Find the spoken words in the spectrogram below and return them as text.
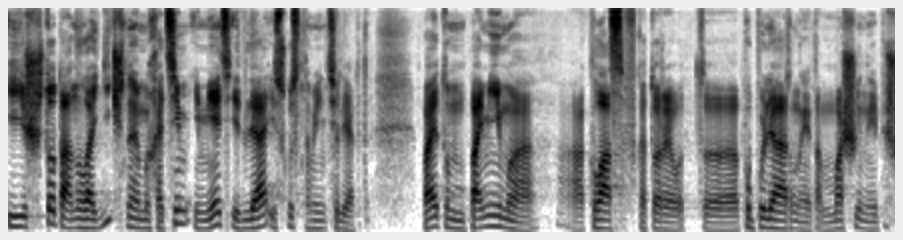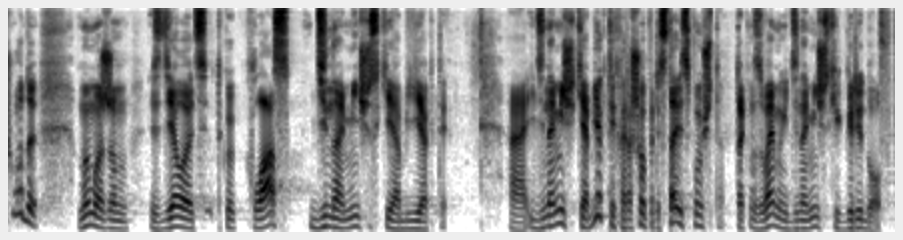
и что-то аналогичное мы хотим иметь и для искусственного интеллекта. Поэтому помимо а, классов, которые вот, э, популярные, там, машины и пешеходы, мы можем сделать такой класс динамические объекты. Э, и динамические объекты хорошо представить с помощью так называемых динамических гридов.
